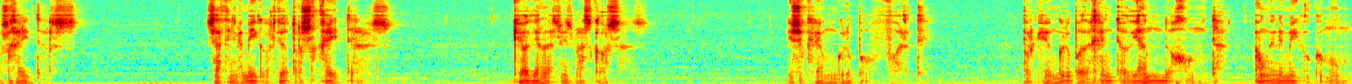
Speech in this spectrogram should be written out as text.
Los haters se hacen amigos de otros haters que odian las mismas cosas. Eso crea un grupo fuerte, porque un grupo de gente odiando junta a un enemigo común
